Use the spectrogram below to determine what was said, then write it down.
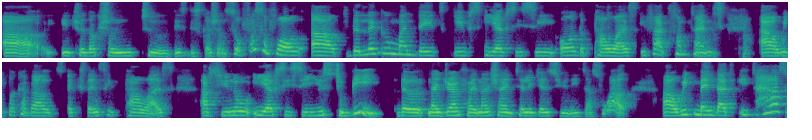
uh, introduction to this discussion. So first of all, uh, the legal mandate gives EFCC all the powers. In fact, sometimes uh, we talk about extensive powers. As you know, EFCC used to be the Nigerian Financial Intelligence Unit as well, uh, which meant that it has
